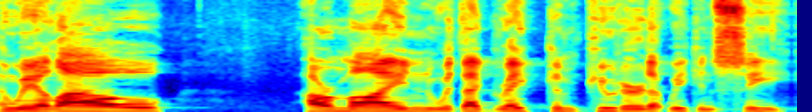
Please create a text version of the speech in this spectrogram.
And we allow our mind with that great computer that we can see.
